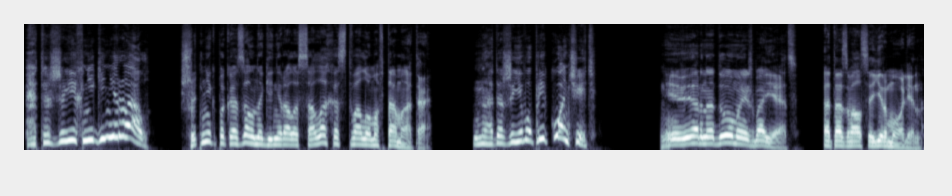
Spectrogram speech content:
«Это же их не генерал!» Шутник показал на генерала Салаха стволом автомата. «Надо же его прикончить!» «Неверно думаешь, боец», — отозвался Ермолин.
